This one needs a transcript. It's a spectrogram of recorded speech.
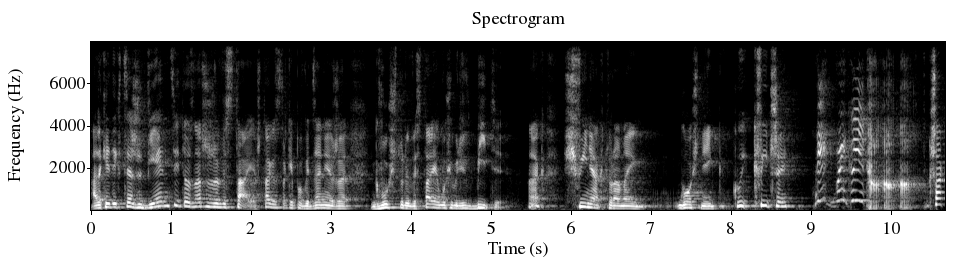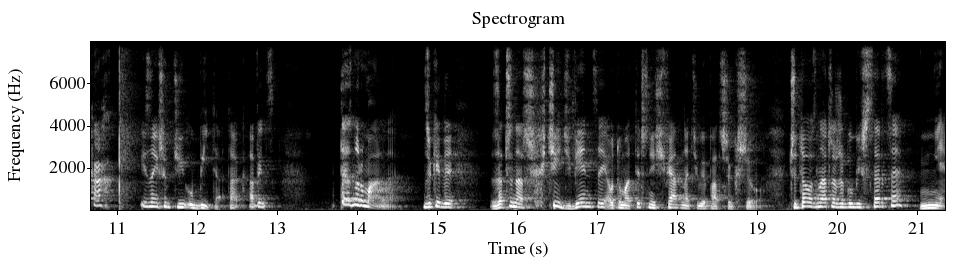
ale kiedy chcesz więcej, to znaczy, że wystajesz. Tak jest takie powiedzenie, że gwóźdź, który wystaje, musi być wbity. Tak? Świnia, która najgłośniej kwi- kwiczy w krzakach jest najszybciej ubita. Tak? A więc to jest normalne, że kiedy zaczynasz chcieć więcej, automatycznie świat na ciebie patrzy krzywo. Czy to oznacza, że gubisz serce? Nie.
